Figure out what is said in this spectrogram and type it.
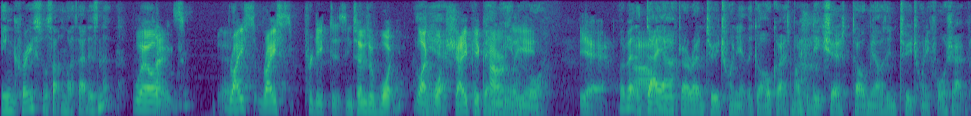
increase or something like that, isn't it? well, Thanks. Yeah. race race predictors in terms of what like Yeah, what shape you're I've been here currently in. Yeah. What about the day Um, after I ran 220 at the Gold Coast? My prediction told me I was in 224 shape.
